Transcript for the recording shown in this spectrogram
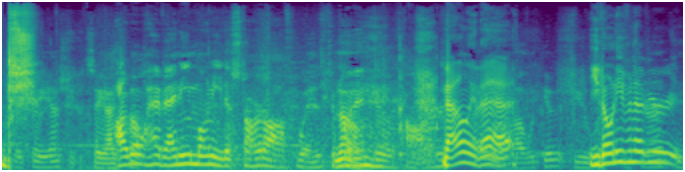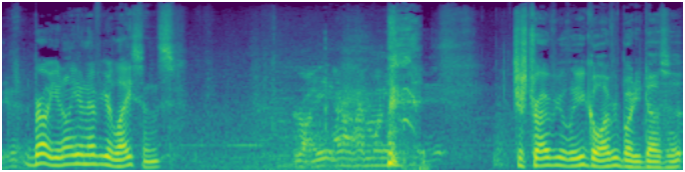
They say yes, you could say I, I won't have any money to start off with to No. put into a car. Not only that, I will give it to you. you don't even have your, can get it. bro. You don't even have your license. Right? I don't have money to get it. Just drive your legal. Everybody does it.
